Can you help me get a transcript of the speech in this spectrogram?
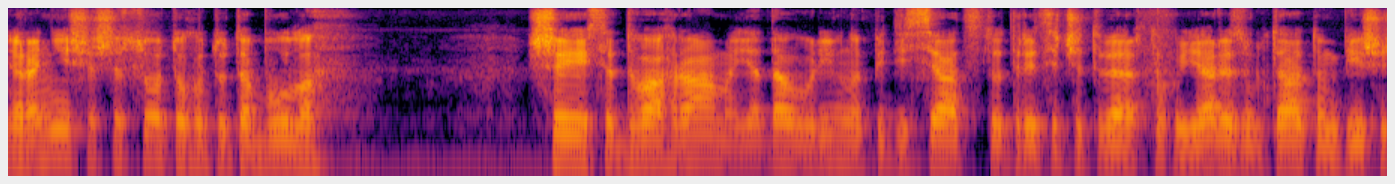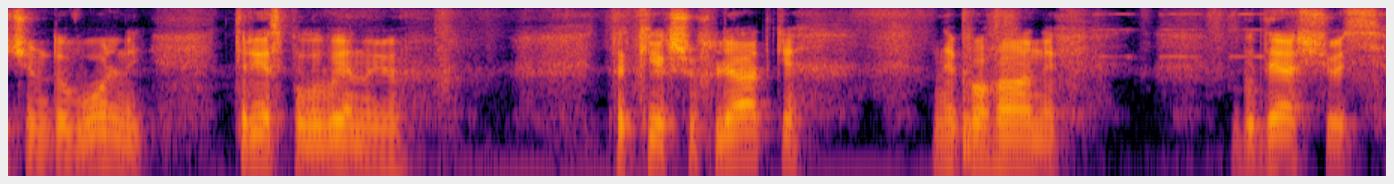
Раніше 600-го тут було 62 грама, я дав рівно 50 134-го. Я результатом більше, ніж довольний. 3,5 таких шуфлятки непоганих. Буде щось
